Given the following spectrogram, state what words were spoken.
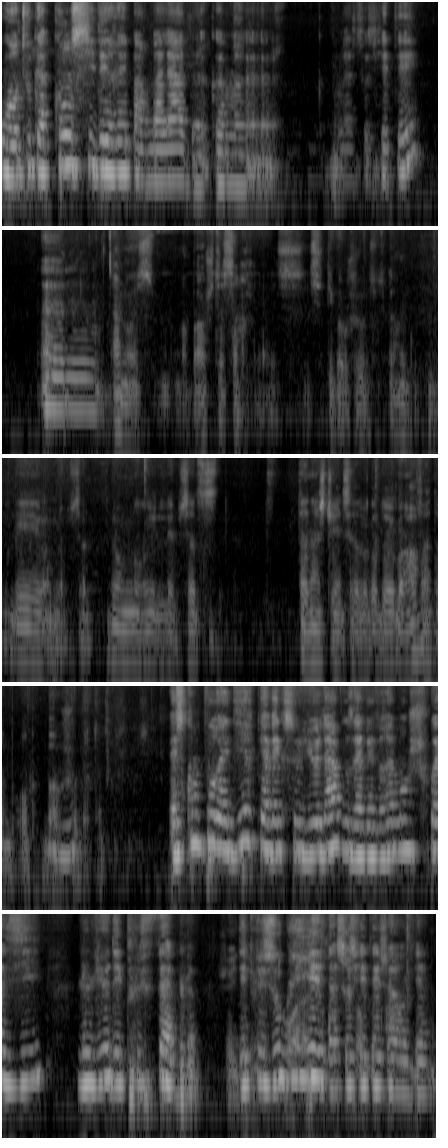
ou en tout cas considérés par malades comme, comme la société. ah non, je te sors. Est-ce qu'on pourrait dire qu'avec ce lieu-là, vous avez vraiment choisi le lieu des plus faibles, des plus oubliés de la société géorgienne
